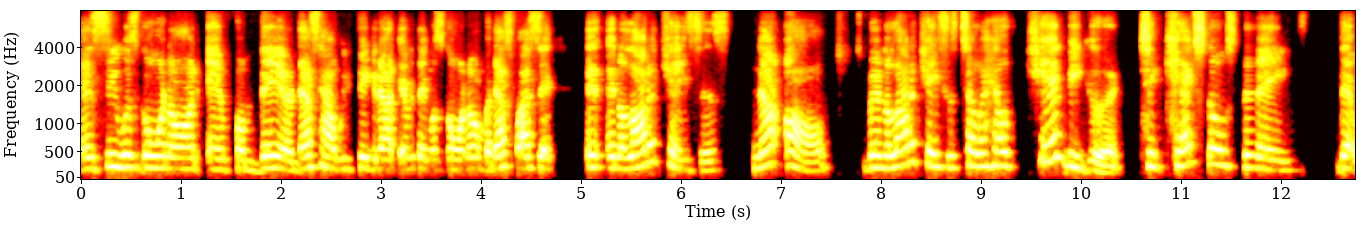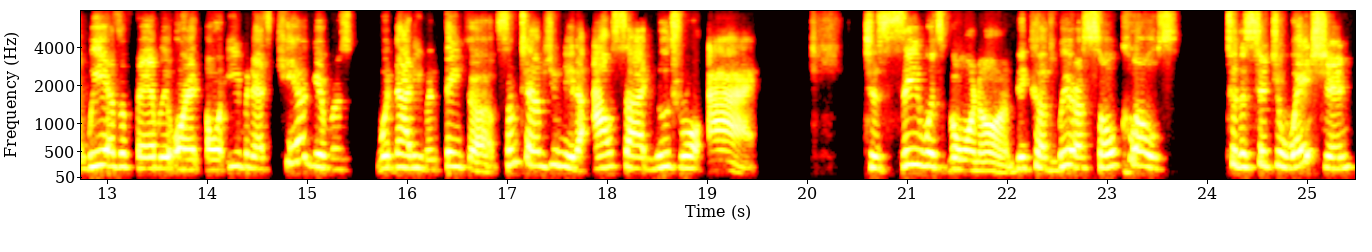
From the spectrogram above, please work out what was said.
and see what's going on. And from there, that's how we figured out everything was going on. But that's why I said, in, in a lot of cases, not all, but in a lot of cases, telehealth can be good to catch those things that we as a family or, or even as caregivers would not even think of. Sometimes you need an outside neutral eye to see what's going on because we are so close to the situation.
